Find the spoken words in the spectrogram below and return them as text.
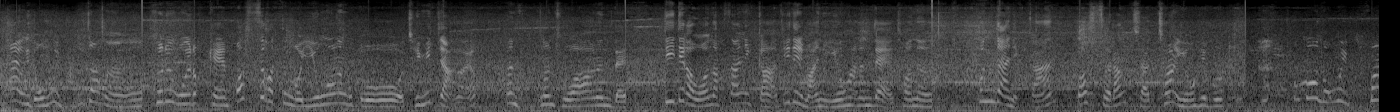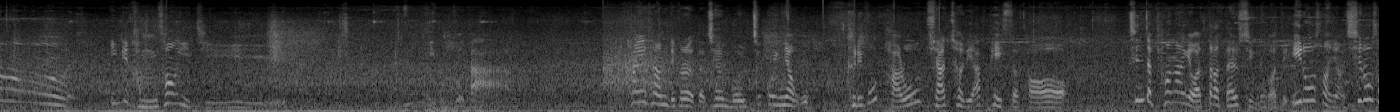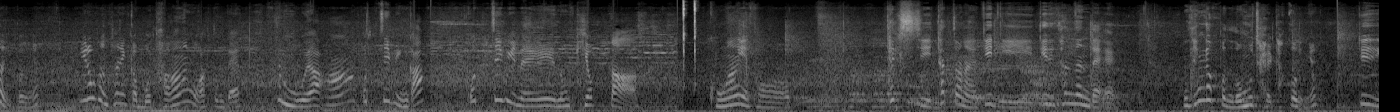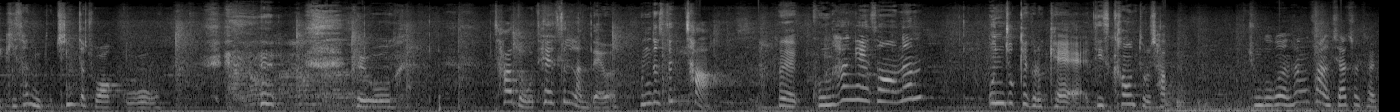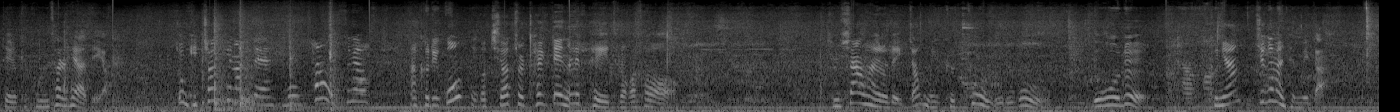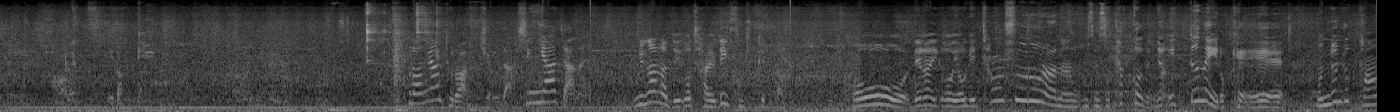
아 여기 너무 이쁘잖아. 그리고 이렇게 버스 같은 거 이용하는 것도 재밌지 않아요? 난, 난 좋아하는데. 띠디가 워낙 싸니까 띠디를 많이 이용하는데 저는 혼자니까 버스랑 지하철 이용해 볼게요. 어머 너무 이뻐. 이게 감성이지. 음, 이쁘다. 한인 사람들이 그러다 쟤뭘 찍고 있냐고. 그리고 바로 지하철이 앞에 있어서 진짜 편하게 왔다 갔다 할 수 있는 것 같아요 1호선이랑 7호선 있거든요? 1호선 타니까 뭐 다 가는 것 같던데. 이게 뭐야? 아, 꽃집인가? 꽃집이네. 너무 귀엽다. 공항에서 택시 탔잖아요 띠디. 띠디 탔는데. 생각보다 너무 잘 탔거든요? 띠디 기사님도 진짜 좋았고. 그리고 차도 테슬라인데. 완전 새차. 근데 공항에서는 운 좋게 그렇게 디스카운트로 잡고 중국은 항상 지하철 탈 때 이렇게 검사를 해야 돼요. 좀 귀찮긴 한데 뭐 사람 없으면. 아 그리고 이거 지하철 탈 때는 텔레페이 들어가서 지금 샹하이로 돼 있죠? 이 교통을 누르고 요거를 그냥 찍으면 됩니다. 이렇게. 그러면 들어왔습니다. 신기하지 않아요? 우리나라도 이거 잘 돼 있으면 좋겠다. 오 내가 이거 여기 창슈루라는 곳에서 탔거든요. 이 뜨네 이렇게 완전 좋다.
